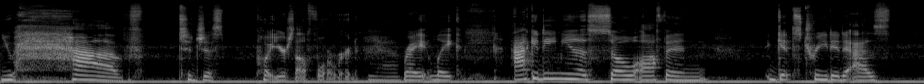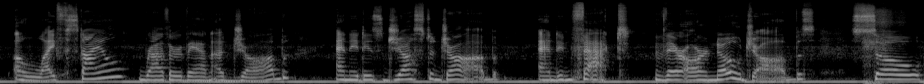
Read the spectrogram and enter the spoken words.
You have to just put yourself forward Yeah. right? Like academia so often gets treated as a lifestyle rather than a job, and it is just a job. And in fact, there are no jobs. So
